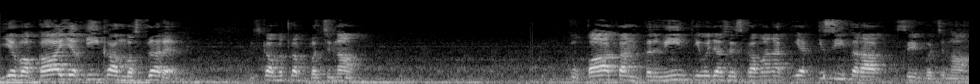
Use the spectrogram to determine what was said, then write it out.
یہ وقا یقی کا مصدر ہے. اس کا مطلب بچنا. تو قاتن تنوین کی وجہ سے اس کا معنی کیا کسی طرح سے بچنا۔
